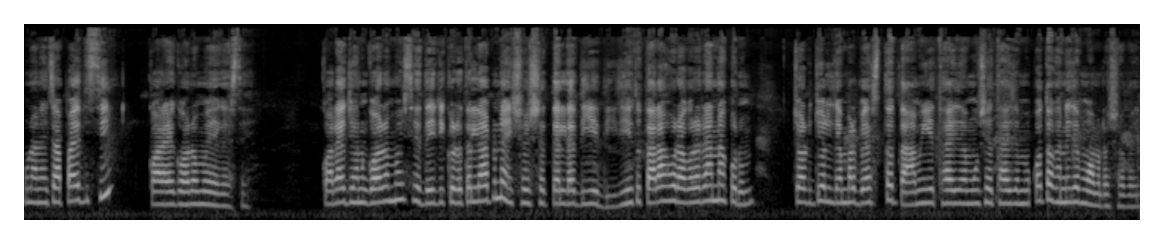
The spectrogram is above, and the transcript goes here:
উনানে চাপাই দিছি, কড়াই গরম হয়ে গেছে। কড়াই যখন গরম হয়েছে, দেরি করে তো লাভ নাই, সর্ষের তেলটা দিয়ে দিই। যেহেতু তাড়াহুড়া করে রান্না করুম, চট জলদি আমার ব্যস্ততা, আমি এ থাই যাব সে থাই যাব কতখানি যাব আমরা সবাই?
